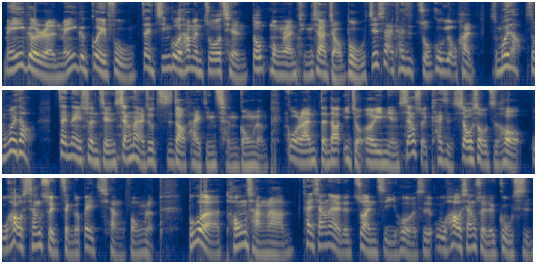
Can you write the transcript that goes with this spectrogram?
每一个人，每一个贵妇在经过他们桌前，都猛然停下脚步，接下来开始左顾右盼，什么味道？什么味道？在那一瞬间，香奈儿就知道他已经成功了。果然，等到一九二一年香水开始销售之后，五号香水整个被抢疯了。不过，通常啦，看香奈儿的传记或者是五号香水的故事，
